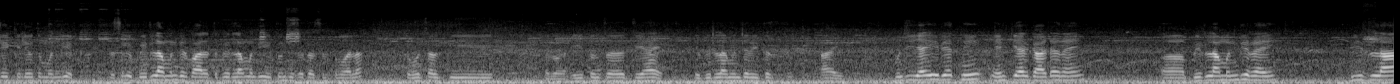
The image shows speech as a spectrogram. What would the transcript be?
जे केले होते मंदिर जसं की बिर्ला मंदिर पाहिलं तर बिर्ला मंदिर इथून दिसत असेल तुम्हाला. तर म्हणसाल की हे बघा हे इथूनचं जे आहे ते बिर्ला मंदिर इथं आहे. म्हणजे या एरियातनी एन टी आर गार्डन आहे. बिर्ला मंदिर आहे. बिर्ला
